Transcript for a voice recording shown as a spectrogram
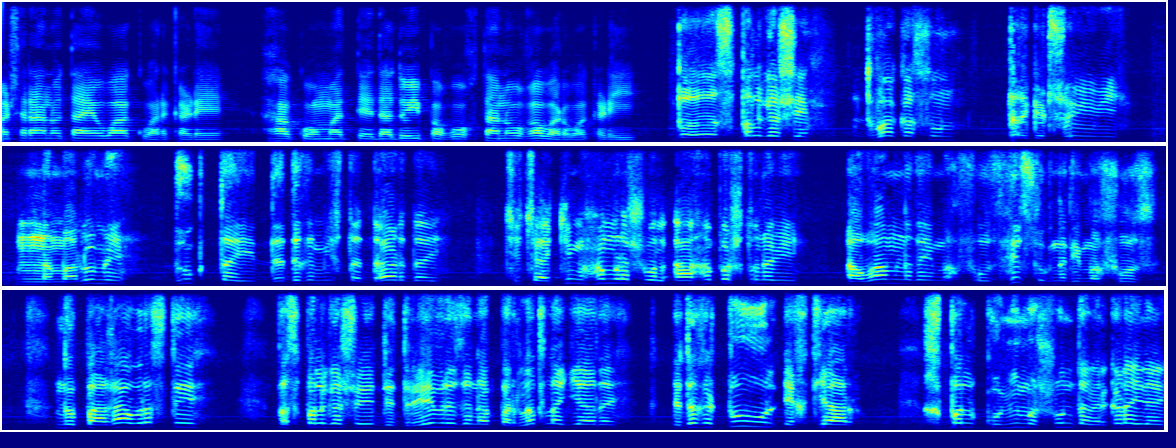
مشرانو ته یې واک ورکړي حکومت ته د دوی په غوښتنو غور وکړي. په سپلګشه دوا کسون ټارګټ شوی وي. نه معلومې معلومه دوکتای د دغه میشته دار دی چې چاکیم هم رشول آه پښتونوي عوام نه دی محفوظ، هیڅ څوک نه دی محفوظ. نو پاغه ورسته پس پلګشه د درې ورځې نه پرلط لګیا دی. دغه ټول اختیار خپل قومي مشرون ته ورکړی دی،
